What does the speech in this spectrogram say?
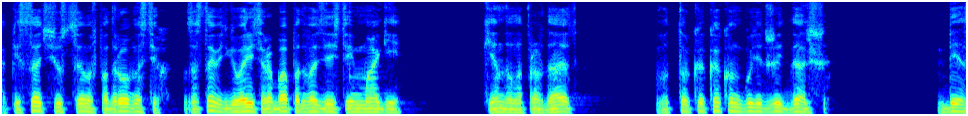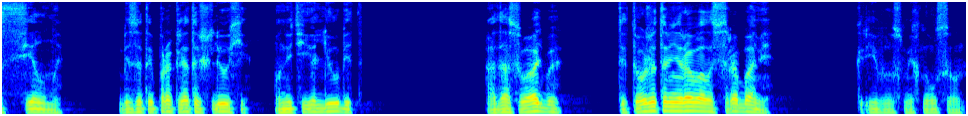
описать всю сцену в подробностях, заставить говорить раба под воздействием магии. Кендалл оправдают. Вот только как он будет жить дальше? Без Селмы, без этой проклятой шлюхи, он ведь ее любит. А до свадьбы ты тоже тренировалась с рабами? Криво усмехнулся он.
